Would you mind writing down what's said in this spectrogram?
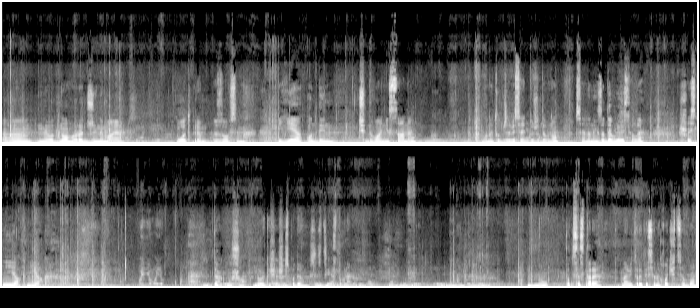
е, не одного раджі немає. От прям зовсім. Є один чи два Нісани. Вони тут вже висять дуже давно. Все на них задивлююсь, але щось ніяк, ніяк. Так, ну що, давайте ще щось подивимося з цієї сторони. Ну, тут все старе. Тут навіть ритися не хочеться, бо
